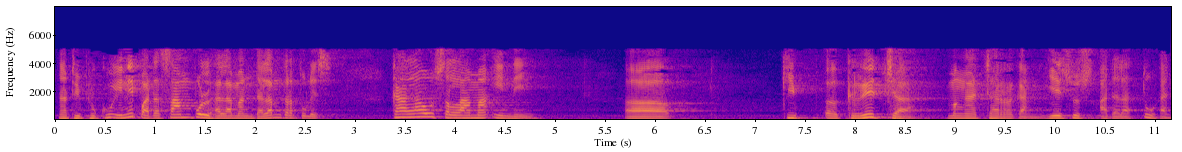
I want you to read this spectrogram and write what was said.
Nah di buku ini pada sampul halaman dalam tertulis, kalau selama ini uh, gereja mengajarkan Yesus adalah Tuhan,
